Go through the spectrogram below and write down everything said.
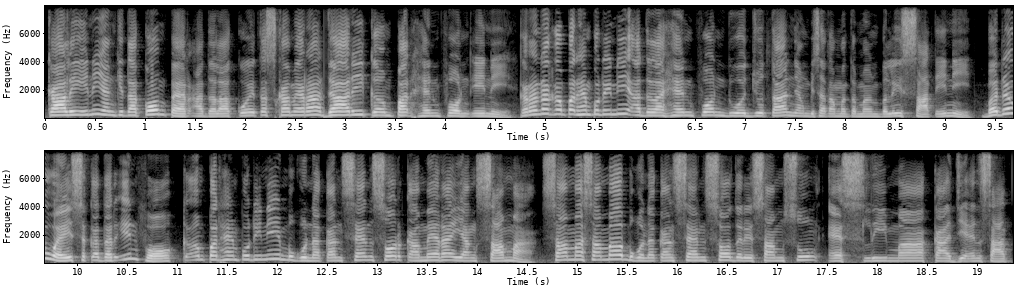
Kali ini yang kita compare adalah kualitas kamera dari keempat handphone ini. Karena keempat handphone ini adalah handphone 2 jutaan yang bisa teman-teman beli saat ini. By the way, sekadar info, keempat handphone ini menggunakan sensor kamera yang sama. Sama-sama menggunakan sensor dari Samsung S5 KJN1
